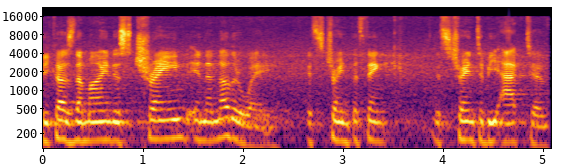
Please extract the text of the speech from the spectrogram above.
Because the mind is trained in another way. It's trained to think, it's trained to be active.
